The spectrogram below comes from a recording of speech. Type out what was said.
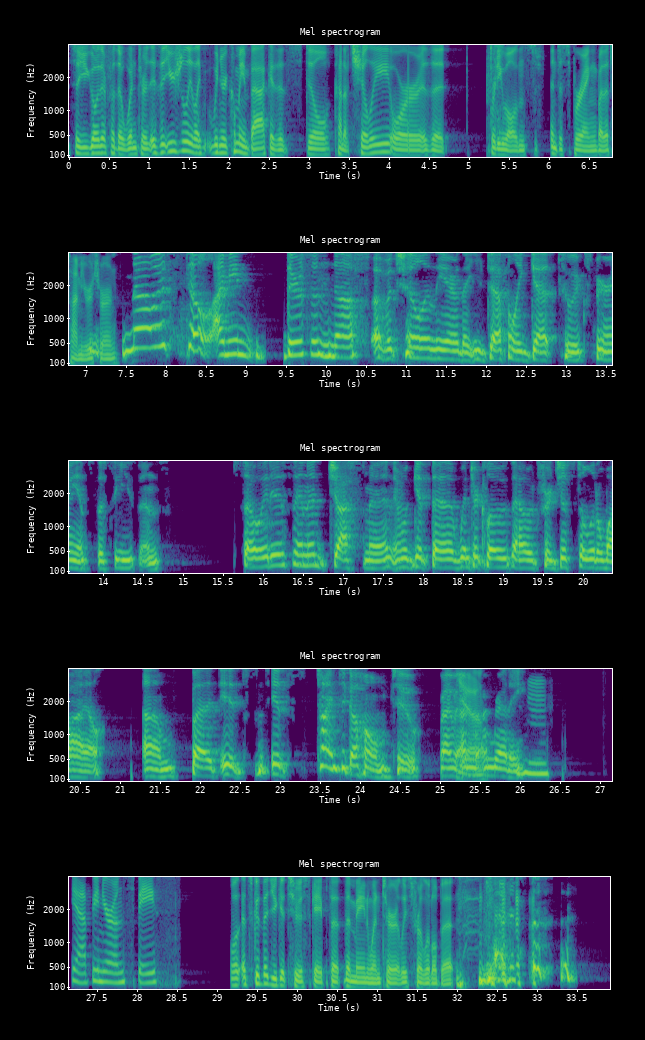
so you go there for the winters. Is it usually like when you're coming back? Is it still kind of chilly, or is it pretty well in, into spring by the time you return? No, it's still, I mean, there's enough of a chill in the air that you definitely get to experience the seasons. So it is an adjustment, and we'll get the winter clothes out for just a little while. Um, but it's it's time to go home too. I'm, Yeah. I'm, I'm ready. Mhm. Yeah. Be in your own space. Well, it's good that you get to escape the, the Maine winter at least for a little bit. Yes.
